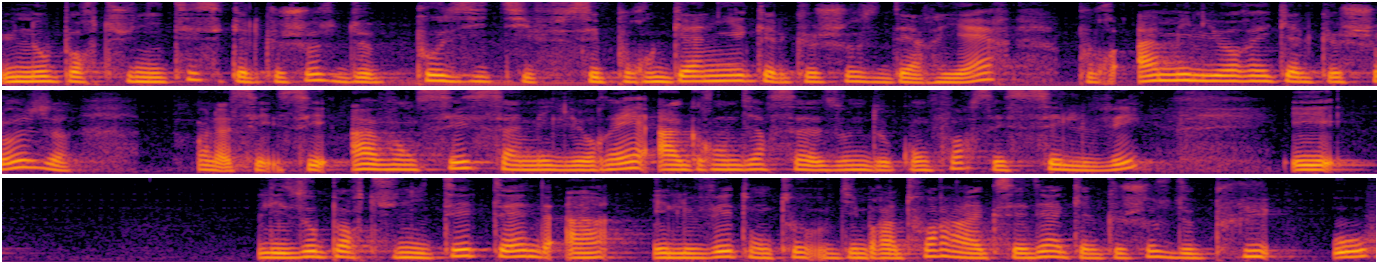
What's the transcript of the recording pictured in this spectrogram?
Une opportunité, c'est quelque chose de positif. C'est pour gagner quelque chose derrière, pour améliorer quelque chose. Voilà, c'est avancer, s'améliorer, agrandir sa zone de confort, c'est s'élever. Et les opportunités t'aident à élever ton taux vibratoire, à accéder à quelque chose de plus haut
